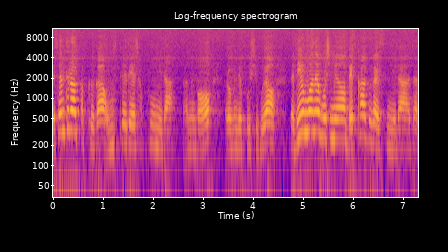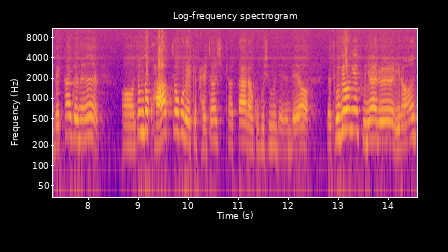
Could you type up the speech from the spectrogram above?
센트럴 파크가 옴스테드의 작품이다라는 거 여러분들 보시고요. 자, 니은번에 보시면 메카그가 있습니다. 자, 메카그는 어, 좀 더 과학적으로 이렇게 발전시켰다라고 보시면 되는데요. 자, 조경의 분야를 이런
